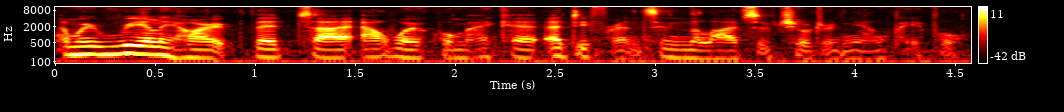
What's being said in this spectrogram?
and we really hope that uh, our work will make a, a difference in the lives of children and young people.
